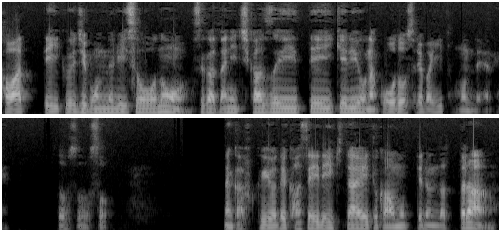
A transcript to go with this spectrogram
変わっていく自分の理想の姿に近づいていけるような行動をすればいいと思うんだよね。そうそうそう。なんか副業で稼いでいきたいとか思ってるんだったら、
